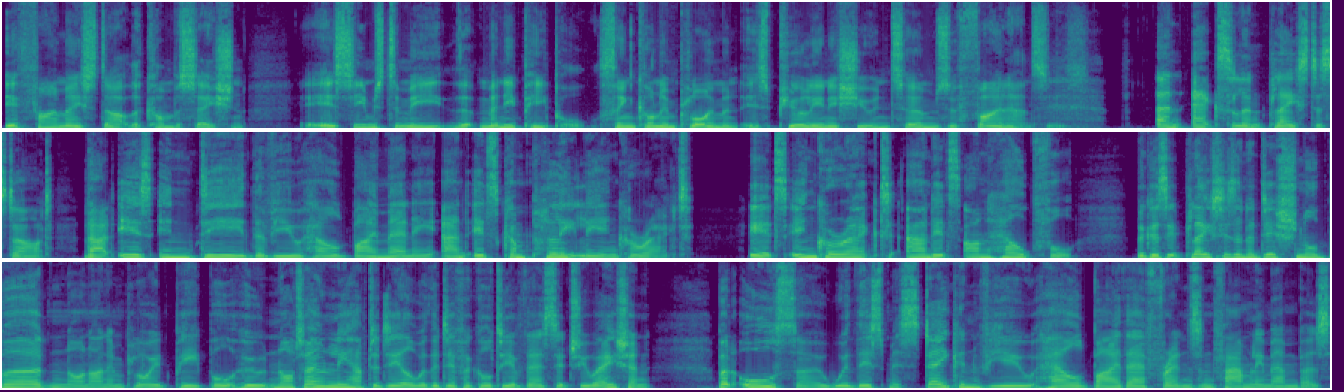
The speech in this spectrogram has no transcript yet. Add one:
If I may start the conversation, it seems to me that many people think unemployment is purely an issue in terms of finances. An excellent place to start. That is indeed the view held by many, and it's completely incorrect. It's incorrect and it's unhelpful because it places an additional burden on unemployed people who not only have to deal with the difficulty of their situation, but also with this mistaken view held by their friends and family members.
